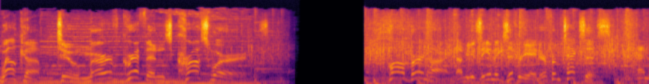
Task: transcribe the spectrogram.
Welcome to Merv Griffin's Crosswords. Paul Bernhardt, a museum exhibit creator from Texas. And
